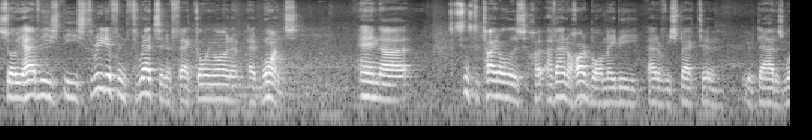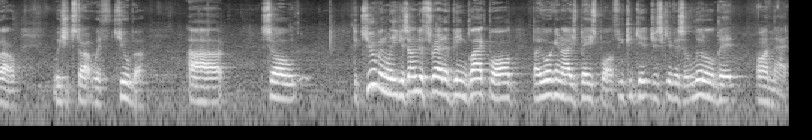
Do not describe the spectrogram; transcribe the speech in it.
So you have these, these three different threats, in effect, going on at, at once. And uh, since the title is Havana Hardball, maybe out of respect to your dad as well, we should start with Cuba. Uh, so the Cuban League is under threat of being blackballed by organized baseball. If you could get, just give us a little bit on that.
